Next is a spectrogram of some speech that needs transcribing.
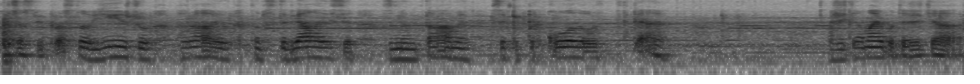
хочу собі просто їжджу, граю, там стріляюся з ментами, всякі приколи, ось таке. Життя має бути життя.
